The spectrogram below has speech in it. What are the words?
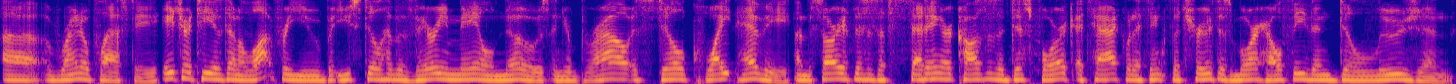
uh, rhinoplasty. HRT has done a lot for you, but you still have a very male nose and your brow is still quite heavy. I'm sorry if this is upsetting or causes a dysphoric attack, but I think the truth is more healthy than delusion.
